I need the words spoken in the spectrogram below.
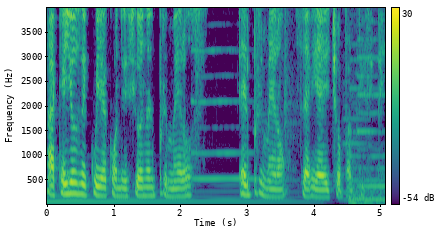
aquellos de cuya condición el primero, el primero sería hecho partícipe.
